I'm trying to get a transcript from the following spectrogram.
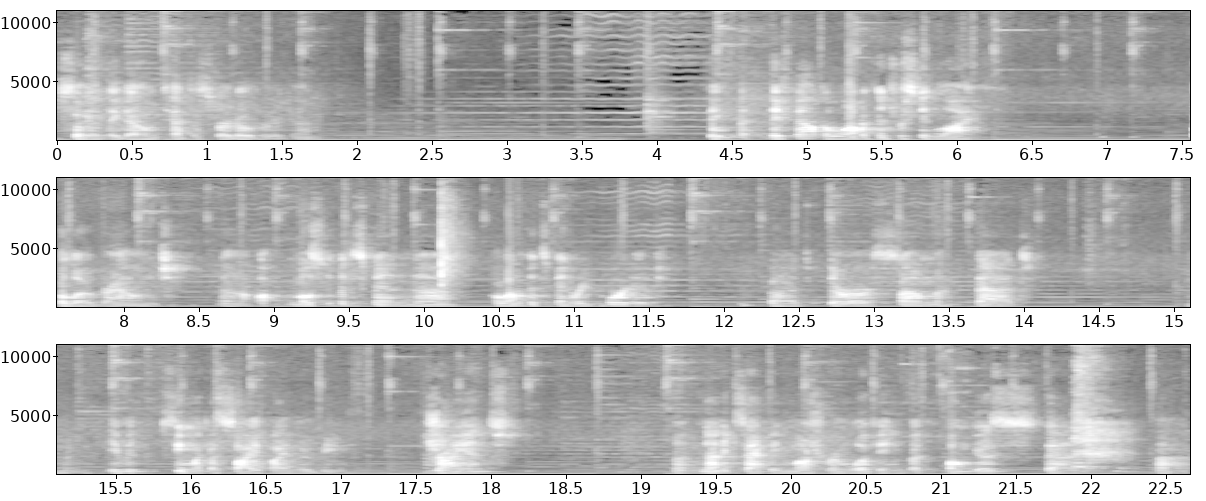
so that they don't have to start over again. They, they found a lot of interesting life below ground. Uh, most of it's been uh, a lot of it's been reported, but there are some that it would seem like a sci-fi movie. Giant, not exactly mushroom looking, but fungus that uh,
